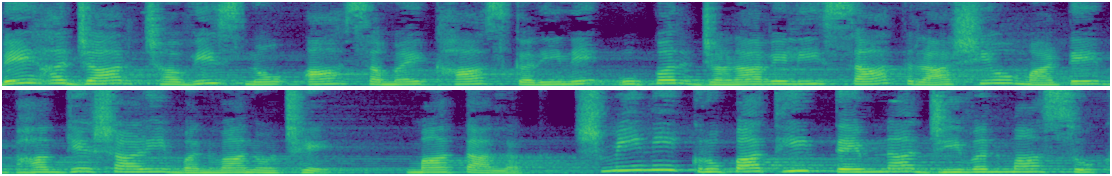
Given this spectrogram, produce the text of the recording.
બે હજાર છવ્વીસનો આ સમય ખાસ કરીને ઉપર જણાવેલી સાત રાશિઓ માટે ભાગ્યશાળી બનવાનો છે. માતા લક્ષ્મીની કૃપાથી તેમના જીવનમાં સુખ,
